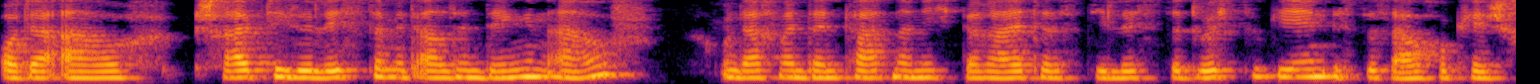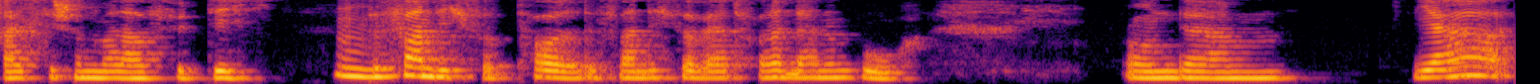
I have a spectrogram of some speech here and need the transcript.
Oder auch, schreib diese Liste mit all den Dingen auf. Und auch wenn dein Partner nicht bereit ist, die Liste durchzugehen, ist das auch okay, schreib sie schon mal auf für dich. Mhm. Das fand ich so toll, das fand ich so wertvoll in deinem Buch. Und ähm, ja,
